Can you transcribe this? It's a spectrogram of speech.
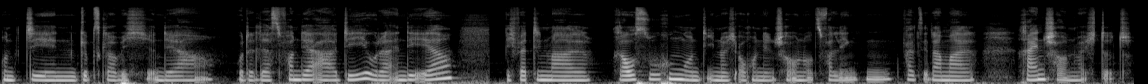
Und den gibt es, glaube ich, in der, oder das von der ARD oder NDR. Ich werde den mal raussuchen und ihn euch auch in den Show Notes verlinken, falls ihr da mal reinschauen möchtet.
